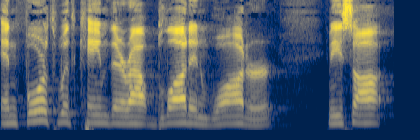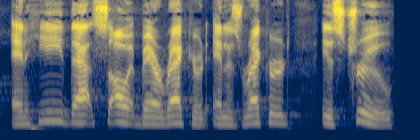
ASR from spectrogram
and forthwith came there out blood and water. And he saw, and he that saw it bear record, and his record is true.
